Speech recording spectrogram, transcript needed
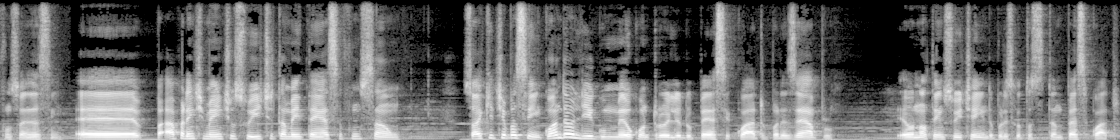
funções assim. É, aparentemente, o Switch também tem essa função. Só que, tipo assim, quando eu ligo o meu controle do PS4, por exemplo, eu não tenho Switch ainda, por isso que eu tô citando PS4.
